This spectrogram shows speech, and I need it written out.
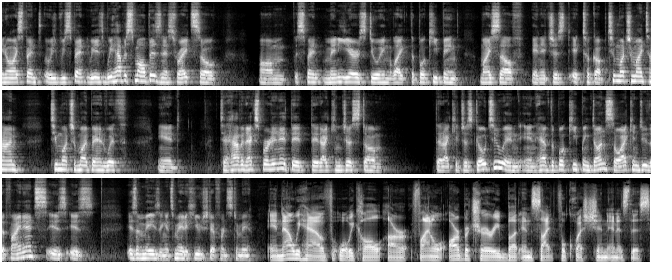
you know, I spent we, we spent we, we have a small business, right? So um, I spent many years doing like the bookkeeping myself, and it just it took up too much of my time, too much of my bandwidth, and to have an expert in it that that I can just um, that I could just go to and, and have the bookkeeping done so I can do the finance is is is amazing. It's made a huge difference to me. And now we have what we call our final arbitrary but insightful question and it's this.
